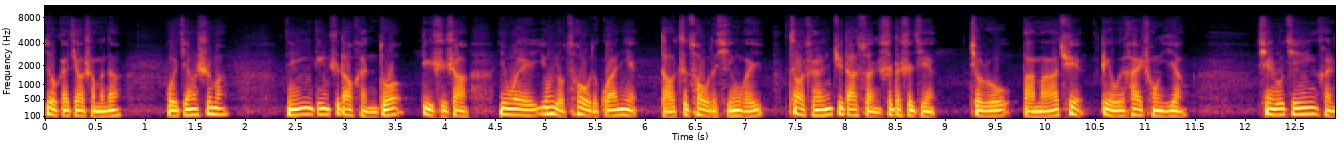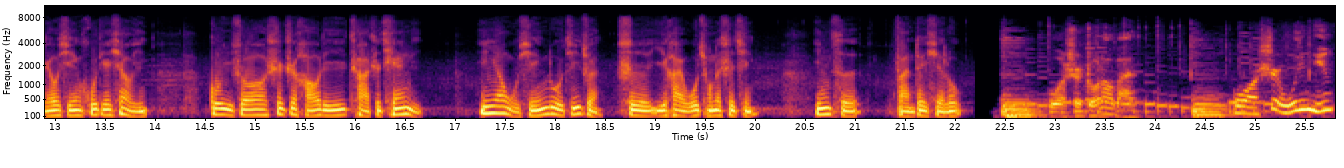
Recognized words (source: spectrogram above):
又该叫什么呢？伪僵尸吗？您一定知道很多历史上因为拥有错误的观念导致错误的行为，造成巨大损失的事件。就如把麻雀列为害虫一样，现如今很流行蝴蝶效应，故意说失之毫厘，差之千里。阴阳五行录基准是贻害无穷的事情，因此反对写入。我是卓老板，我是吴婷婷，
